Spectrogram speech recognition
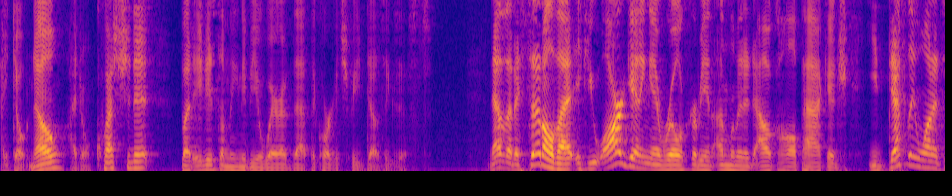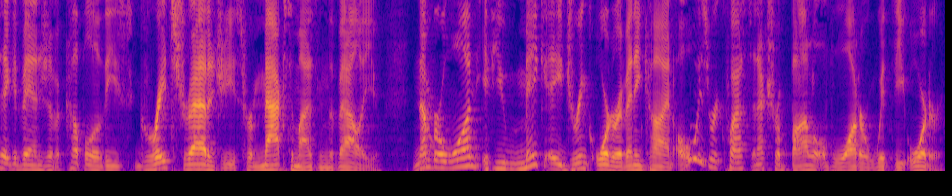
I don't know, I don't question it, but it is something to be aware of that the corkage fee does exist. Now that I said all that, if you are getting a Royal Caribbean Unlimited alcohol package, you definitely want to take advantage of a couple of these great strategies for maximizing the value. Number one, if you make a drink order of any kind, always request an extra bottle of water with the order.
